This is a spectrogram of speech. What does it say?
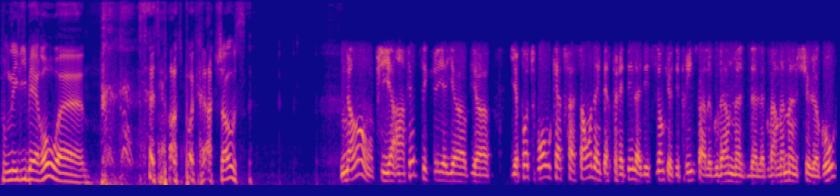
pour les libéraux, ça se passe pas grand-chose. Non, puis en fait, c'est qu'il y a, y a il n'y a pas trois ou quatre façons d'interpréter la décision qui a été prise par le gouvernement, le gouvernement de M. Legault.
